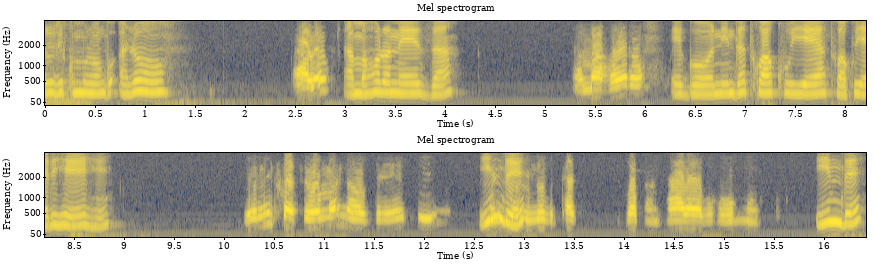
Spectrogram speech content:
hari uri ku murongo alo Alo, amahoro neza amahoro. ego ninda twakuye twakuye ari hehe Iyo nitwa Sibomana Obedi. Inde? Mu ntara ya Buhumuza. inde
